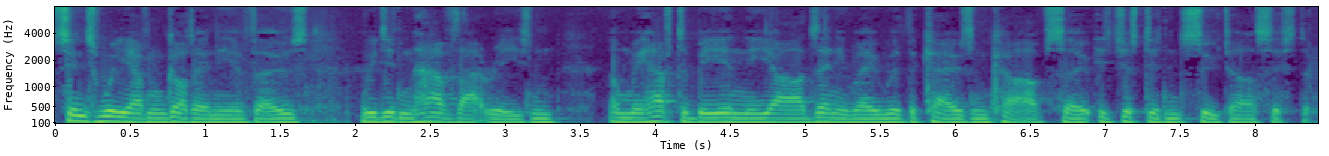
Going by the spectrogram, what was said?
Since we haven't got any of those, we didn't have that reason, and we have to be in the yards anyway with the cows and calves, so it just didn't suit our system.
